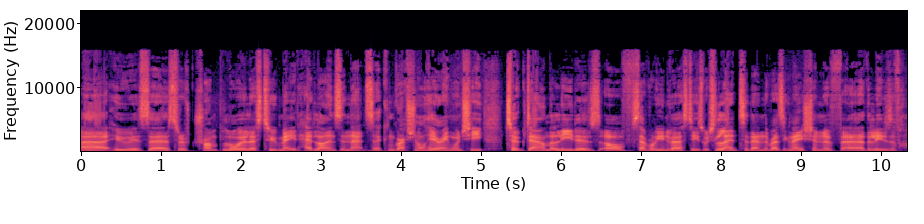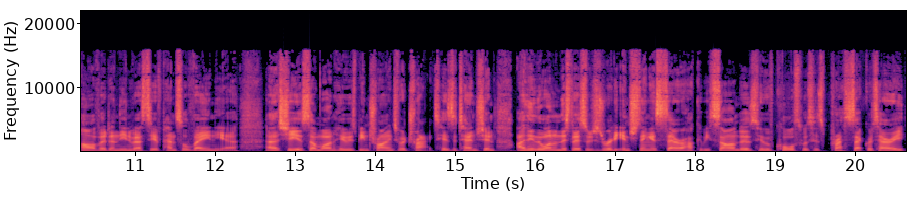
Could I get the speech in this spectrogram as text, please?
uh, who is a sort of Trump loyalist who made headlines in that uh, congressional hearing when she took down the leaders of several universities, which led to then the resignation of uh, the leaders of Harvard and the University of Pennsylvania. Uh, she is someone who has been trying to attract his attention. I think the one on this list which is really interesting is Sarah Huckabee Sanders, who of course was his press secretary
